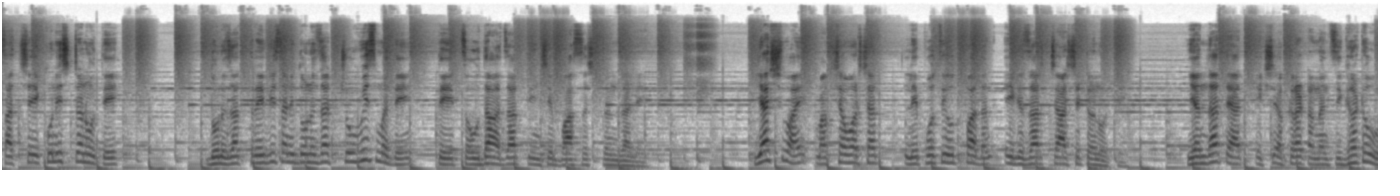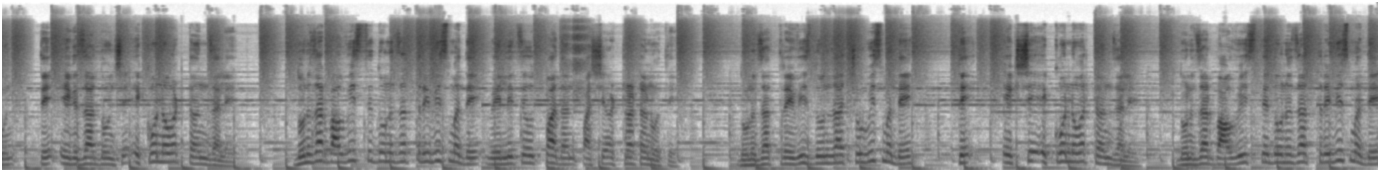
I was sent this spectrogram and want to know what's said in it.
सातशे एकोणीस टन होते. दोन हजार तेवीस आणि दोन हजार चोवीसमध्ये ते चौदा हजार तीनशे बासष्ट टन झाले. याशिवाय मागच्या वर्षात लेपोचे उत्पादन एक हजार चारशे टन होते. यंदा त्यात एकशे अकरा टनांची घट होऊन ते एक हजार दोनशे एकोणनव्वद टन झाले. दोन हजार बावीस ते दोन हजार तेवीसमध्ये वेलीचे उत्पादन पाचशे अठरा टन होते दोन हजार तेवीस दोन हजार चोवीसमध्ये ते एकशे एकोणनव्वद टन झाले दोन हजार बावीस ते दोन हजार तेवीसमध्ये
